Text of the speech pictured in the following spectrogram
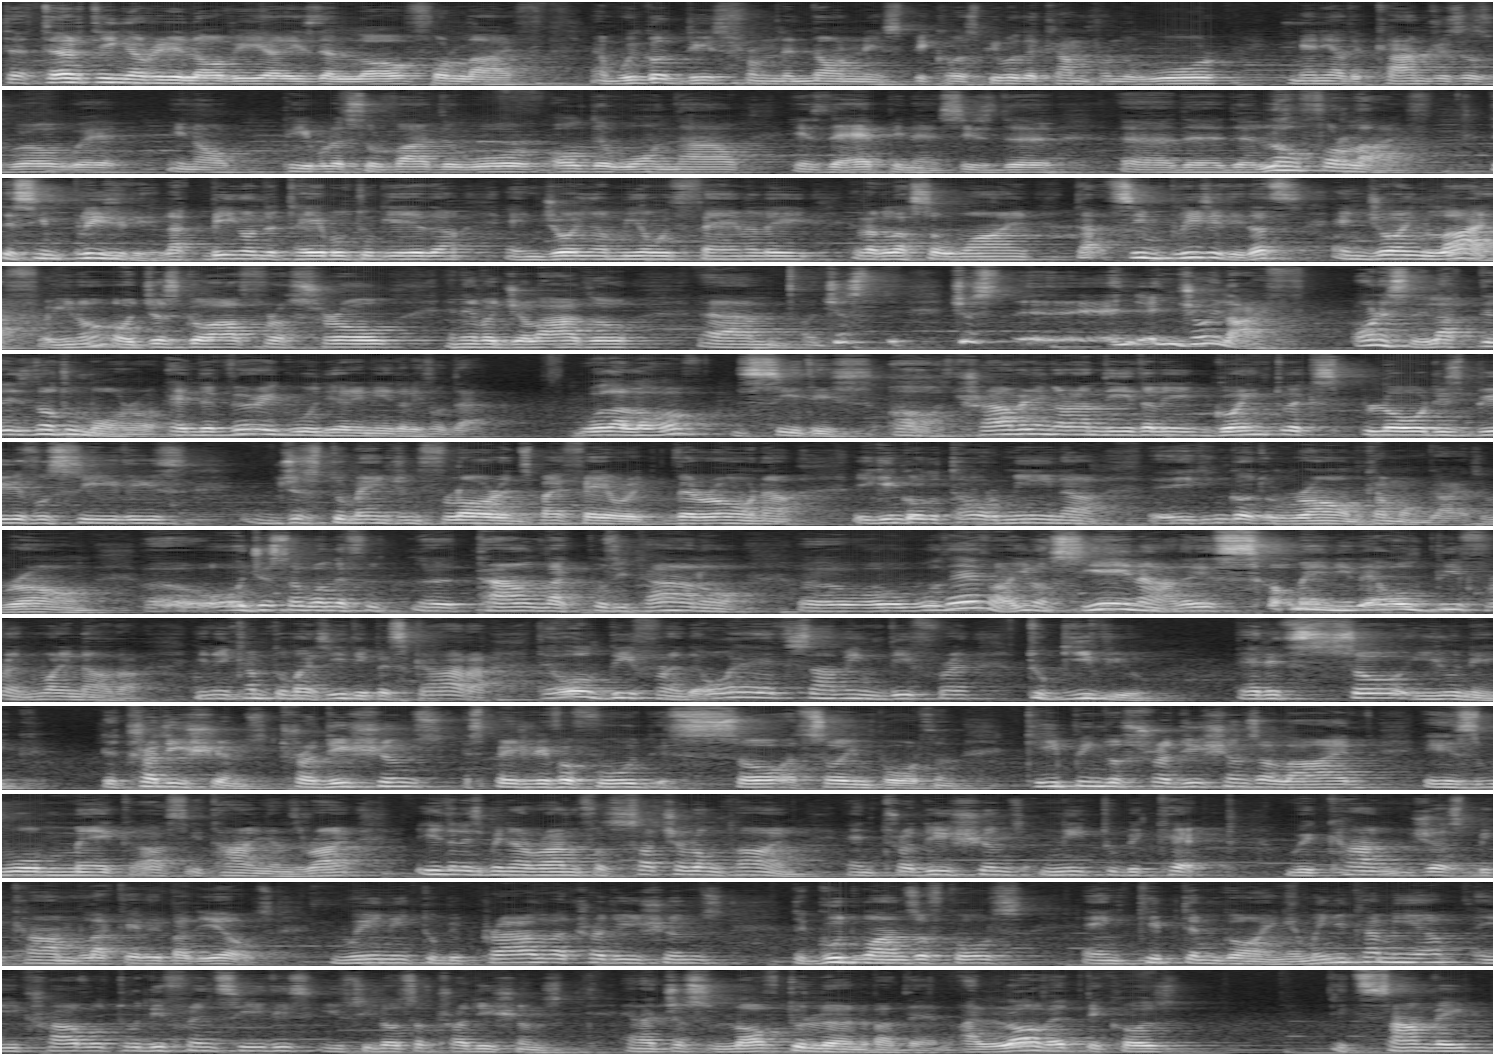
The third thing I really love here is the love for life. And we got this from the nonnies because people that come from the war, many other countries as well, where you know people that survived the war, all they want now is the happiness, is the uh, the, the love for life the simplicity, like being on the table together, enjoying a meal with family, have a glass of wine. That simplicity, that's enjoying life, you know, or just go out for a stroll and have a gelato. Um, just, just uh, enjoy life. Honestly, like there is no tomorrow, and they're very good here in Italy for that. What I love, the cities. Oh, traveling around Italy, going to explore these beautiful cities. Just to mention Florence, my favorite, Verona, you can go to Taormina, uh, you can go to Rome, come on guys, Rome, uh, or just a wonderful uh, town like Positano, uh, or whatever, you know, Siena, there is so many, they're all different one another. You know, you come to my city, Pescara, they're all different, they all have something different to give you, and it's so unique. The traditions, traditions, especially for food, is so so important keeping those traditions alive is what makes us Italians, right? Italy's been around for such a long time, and traditions need to be kept. We can't just become like everybody else. We need to be proud of our traditions, the good ones, of course, and keep them going. And when you come here and you travel to different cities, you see lots of traditions, and I just love to learn about them. I love it because it's something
